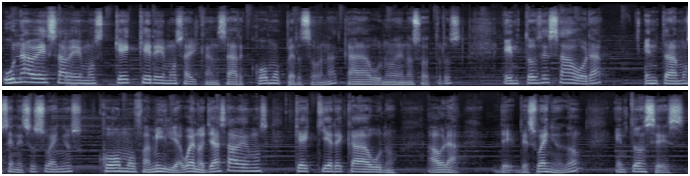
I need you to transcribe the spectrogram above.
Una vez sabemos qué queremos alcanzar como persona, cada uno de nosotros, entonces ahora entramos en esos sueños como familia. Bueno, ya sabemos qué quiere cada uno. Ahora, de, sueños, ¿no? Entonces,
